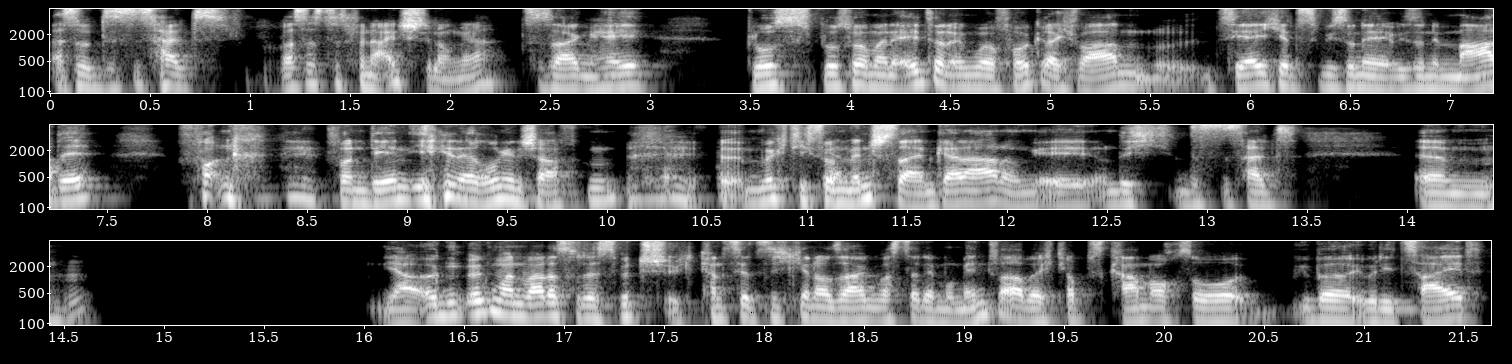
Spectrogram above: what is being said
also das ist halt, was ist das für eine Einstellung, ja? Zu sagen, hey, bloß, bloß weil meine Eltern irgendwo erfolgreich waren, zehre ich jetzt wie so eine, wie so eine Made von, von denen ihren Errungenschaften. Äh, möchte ich so ein ja. Mensch sein, keine Ahnung. Ey. Und ich, das ist halt, ähm, mhm. ja, irg irgendwann war das so der Switch. Ich kann es jetzt nicht genau sagen, was da der Moment war, aber ich glaube, es kam auch so über, über die Zeit.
